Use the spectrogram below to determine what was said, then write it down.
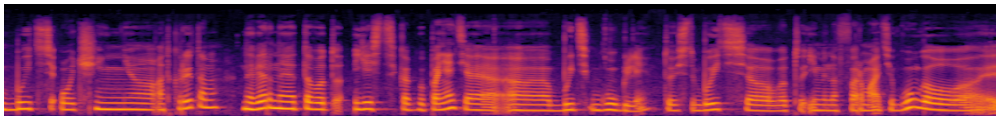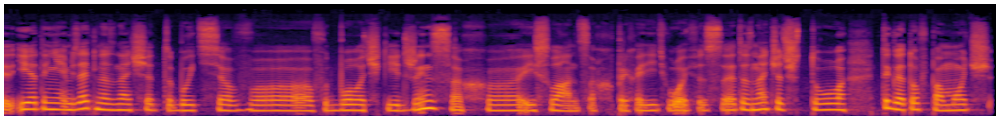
Быть очень э, открытым. Наверное, это вот есть как бы понятие э, быть гугли, то есть быть э, вот именно в формате Google, и это не обязательно значит быть в футболочке и джинсах и сланцах, приходить в офис. Это значит, что ты готов помочь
